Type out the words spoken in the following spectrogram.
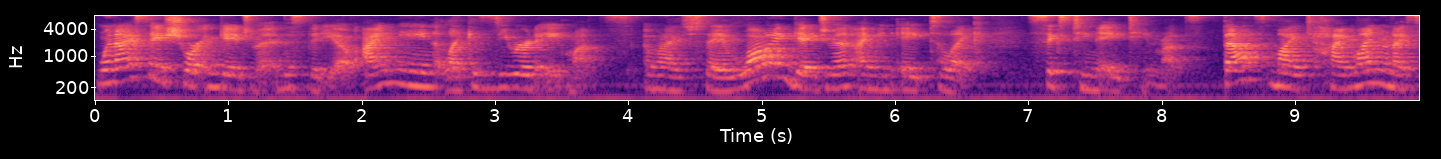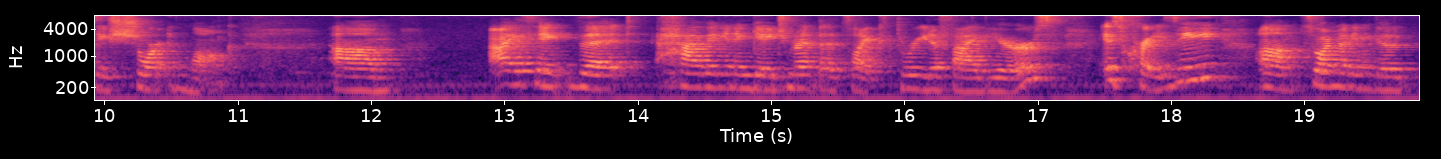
when I say short engagement in this video, I mean like zero to eight months. And when I say long engagement, I mean eight to like 16 to 18 months. That's my timeline when I say short and long. Um, I think that having an engagement that's like three to five years is crazy. Um, so I'm not even gonna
